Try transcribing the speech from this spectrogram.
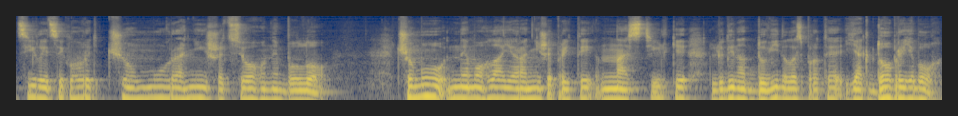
цілий цикл, говорить, чому раніше цього не було? Чому не могла я раніше прийти настільки людина довідалась про те, як добрий є Бог,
